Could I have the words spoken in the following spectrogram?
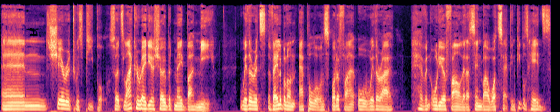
and share it with people. So it's like a radio show, but made by me. Whether it's available on Apple or on Spotify, or whether I have an audio file that I send by WhatsApp, in people's heads,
